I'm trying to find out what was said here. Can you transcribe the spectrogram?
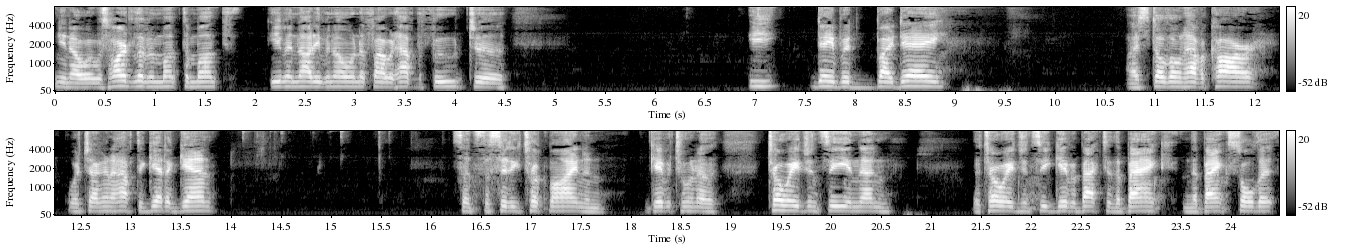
You know, it was hard living month to month even not even knowing if I would have the food to eat day by day. I still don't have a car, which I'm going to have to get again since the city took mine and gave it to a tow agency and then the tow agency gave it back to the bank and the bank sold it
